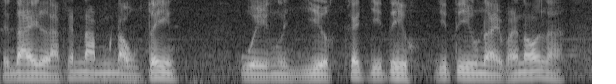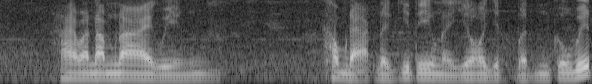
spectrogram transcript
thì đây là cái năm đầu tiên quyền là vượt cái chỉ tiêu. Chỉ tiêu này phải nói là hai ba năm nay huyện không đạt được chỉ tiêu này do dịch bệnh covid.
